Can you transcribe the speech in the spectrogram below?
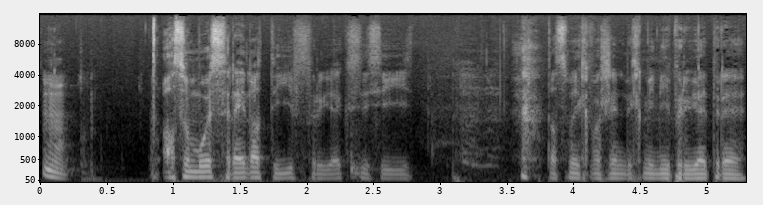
Ja. Also muss relativ früh gewesen sein, dass mich wahrscheinlich meine Brüder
